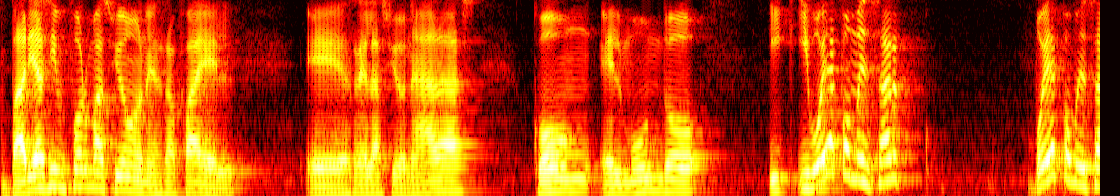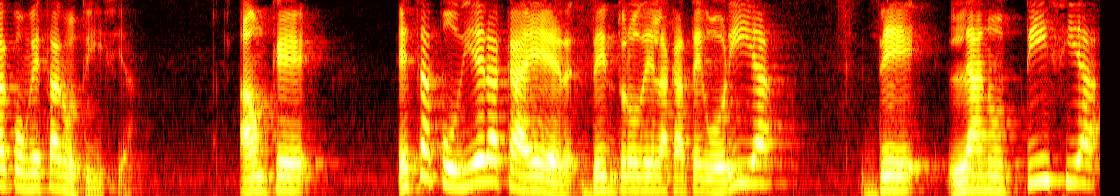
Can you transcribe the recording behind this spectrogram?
varias informaciones, Rafael, relacionadas con el mundo y, voy a comenzar. Voy a comenzar con esta noticia. Aunque esta pudiera caer dentro de la categoría de la noticia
